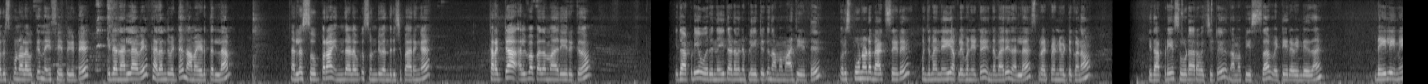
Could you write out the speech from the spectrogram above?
ஒரு ஸ்பூன் அளவுக்கு நெய் சேர்த்துக்கிட்டு இதை நல்லாவே கலந்து விட்டு நாம் எடுத்துடலாம். நல்லா சூப்பராக இந்த அளவுக்கு சுண்டி வந்துருச்சு பாருங்கள் கரெக்டாக அல்வா பதம் மாதிரி இருக்கும் இதை அப்படியே ஒரு நெய் தடவின பிளேட்டுக்கு நம்ம மாட்டிட்டு ஒரு ஸ்பூனோட பேக் சைடு கொஞ்சமாக நெய் அப்ளை பண்ணிவிட்டு இந்த மாதிரி நல்லா ஸ்ப்ரெட் பண்ணி விட்டுக்கணும். இதை அப்படியே சூடார வச்சுட்டு நம்ம பீஸாக வெட்டிட வேண்டியதுதான். டெய்லியுமே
